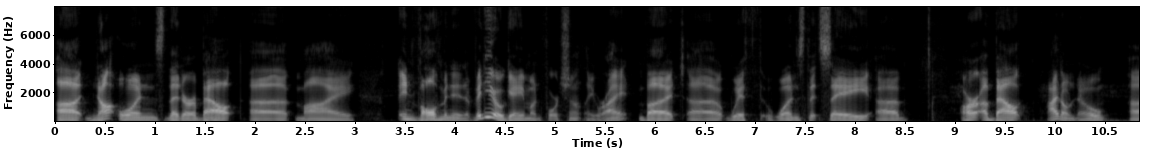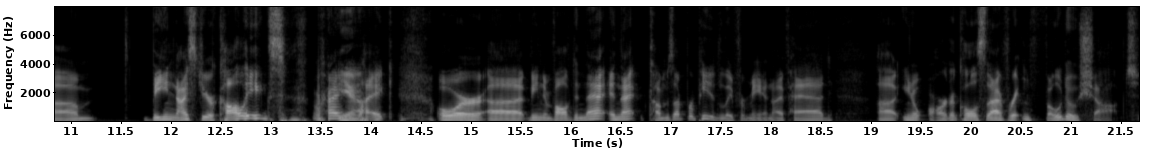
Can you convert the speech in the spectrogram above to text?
uh, not ones that are about uh, my involvement in a video game, unfortunately, right? But uh, with ones that say uh, are about, I don't know, um, being nice to your colleagues, right? Yeah. Like, or uh, being involved in that. And that comes up repeatedly for me. And I've had, uh, you know, articles that I've written photoshopped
